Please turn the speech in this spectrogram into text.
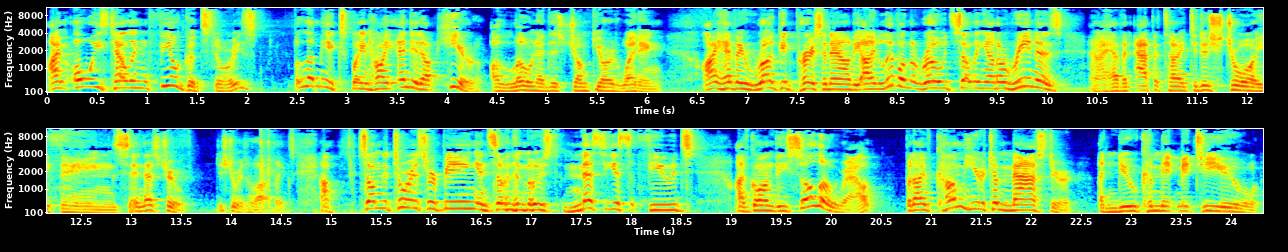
I'm always telling feel good stories, but let me explain how I ended up here alone at this junkyard wedding. I have a rugged personality. I live on the road selling out arenas, and I have an appetite to destroy things. And that's true. Destroys a lot of things. Um, so I'm notorious for being in some of the most messiest feuds. I've gone the solo route, but I've come here to master a new commitment to you.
